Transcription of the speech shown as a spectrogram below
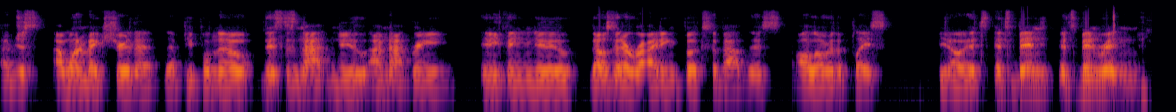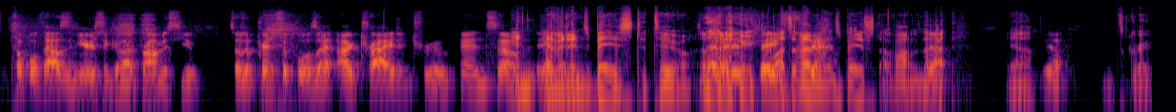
i'm just i want to make sure that that people know this is not new i'm not bringing anything new. Those that are writing books about this all over the place, you know, it's it's been it's been written a couple thousand years ago. I promise you. So the principles are, are tried and true, and so and anyway. evidence based too. Evidence based, lots of evidence based stuff on that. Yeah, yeah, that's great.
